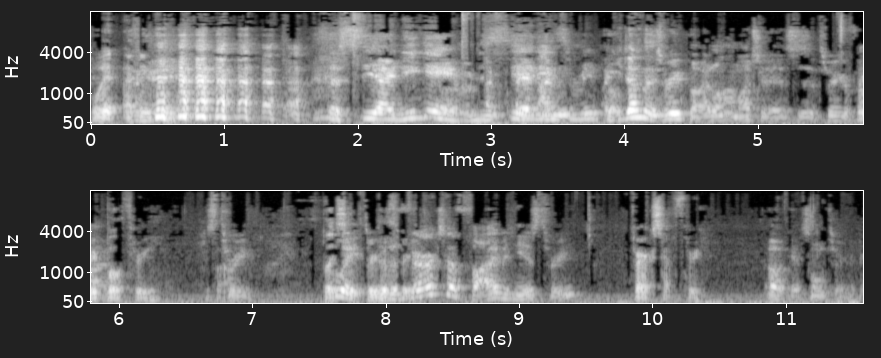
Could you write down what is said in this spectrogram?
Wait, I think The CID game. I'm just CID I'm- some He repo. definitely has repo. I don't know how much it is. Is it three or five? Repo three. It's three. Place Wait, three do with the three. Ferox have five and he has three? Ferox have three. Oh, okay, it's only three. Okay.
